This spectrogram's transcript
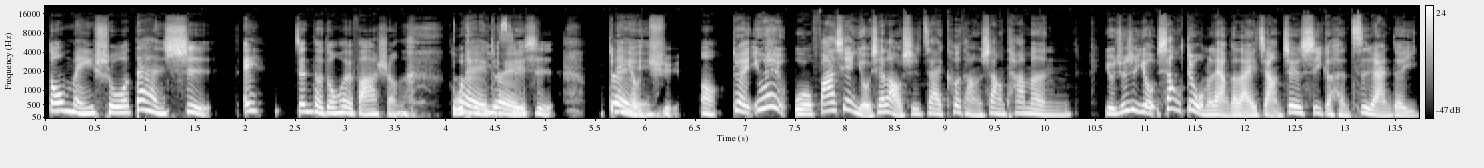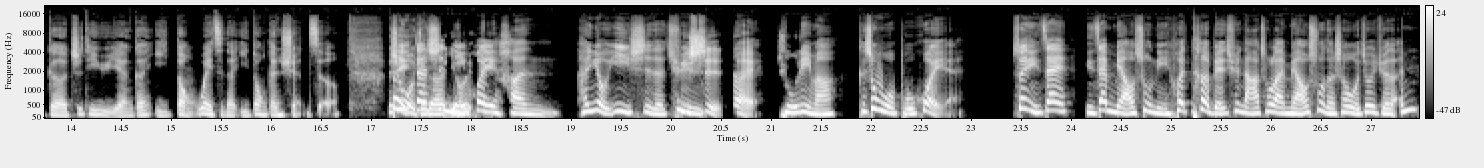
都没说，但是哎，真的都会发生。我的意对对思是，真有趣。嗯，对，因为我发现有些老师在课堂上，他们有就是有像对我们两个来讲，这是一个很自然的一个肢体语言跟移动位置的移动跟选择。对，但是你会很很有意识的去去试，对处理吗？可是我不会耶。所以你在你在描述，你会特别去拿出来描述的时候，我就会觉得，嗯，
